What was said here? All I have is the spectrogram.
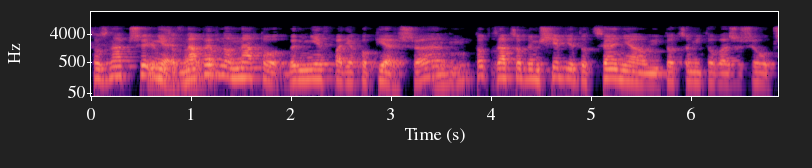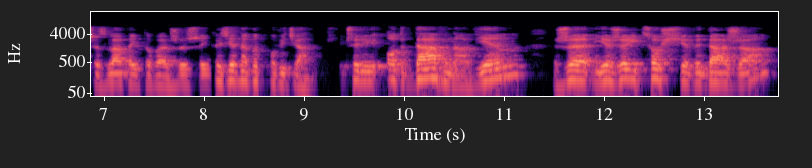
To znaczy, nie, na zaleta. pewno na to bym nie wpadł jako pierwsze. Mhm. To, za co bym siebie doceniał i to, co mi towarzyszyło przez lata i towarzyszy, to jest jednak odpowiedzialność. Czyli od dawna wiem, że jeżeli coś się wydarza,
